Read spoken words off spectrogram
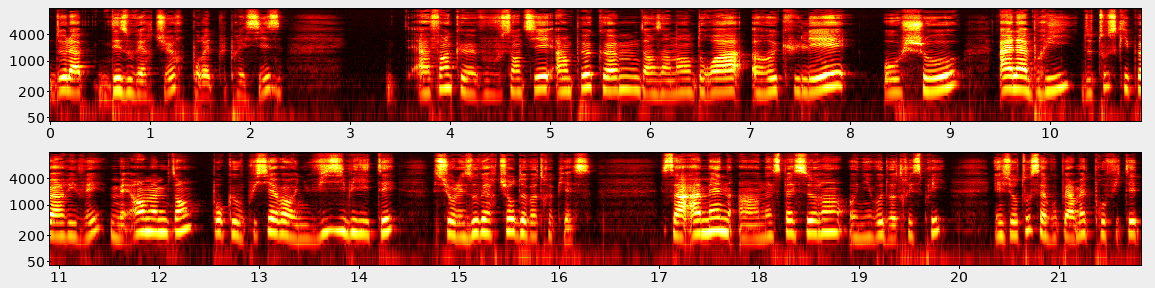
de la des ouvertures pour être plus précise afin que vous vous sentiez un peu comme dans un endroit reculé, au chaud, à l'abri de tout ce qui peut arriver, mais en même temps pour que vous puissiez avoir une visibilité sur les ouvertures de votre pièce. Ça amène un aspect serein au niveau de votre esprit et surtout ça vous permet de profiter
